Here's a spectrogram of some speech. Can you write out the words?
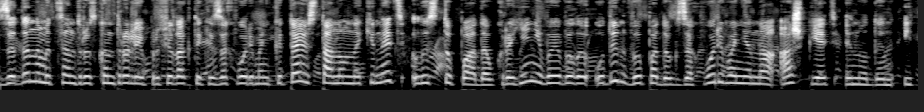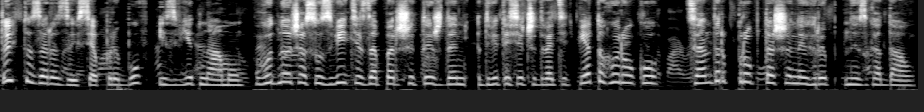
За даними центру з контролю і профілактики захворювань Китаю, станом на кінець листопада в країні виявили один випадок захворювання на H5N1. І той, хто заразився, прибув із В'єтнаму. Водночас у звіті за перший тиждень 2025 року центр про пташиний грип не згадав.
